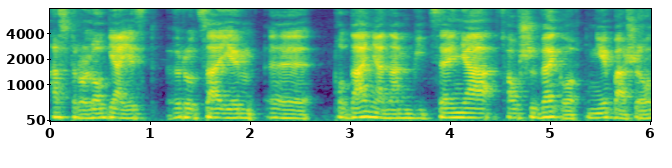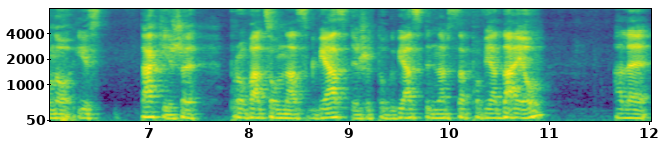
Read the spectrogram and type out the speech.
astrologia jest rodzajem e, podania nam widzenia fałszywego nieba, że ono jest takie, że prowadzą nas gwiazdy, że to gwiazdy nas zapowiadają, ale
